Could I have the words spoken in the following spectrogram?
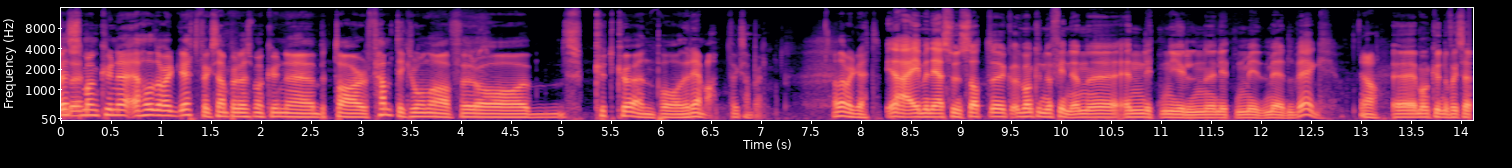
Hvis det man kunne, hadde det vært greit for eksempel, hvis man kunne betale 50 kroner for å kutte køen på Rema, Hadde det vært greit. Nei, men jeg syns at uh, man kunne finne en, eh, en liten gyllen liten medelveg. Ja. Uh, man kunne f.eks.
